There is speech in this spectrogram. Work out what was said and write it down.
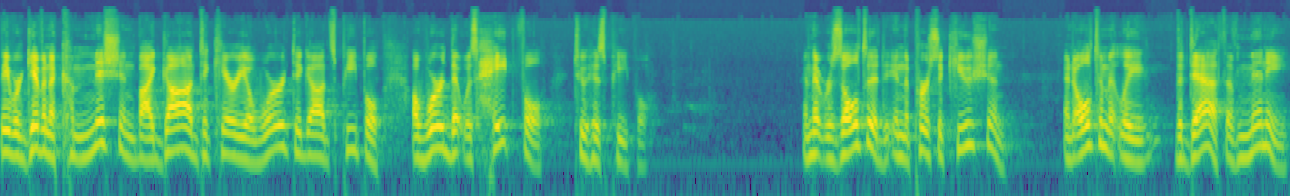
They were given a commission by God to carry a word to God's people, a word that was hateful to his people, and that resulted in the persecution and ultimately the death of many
